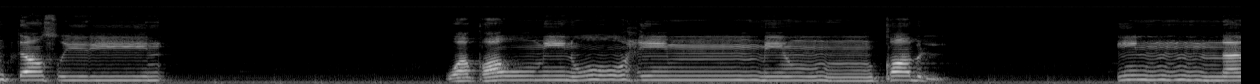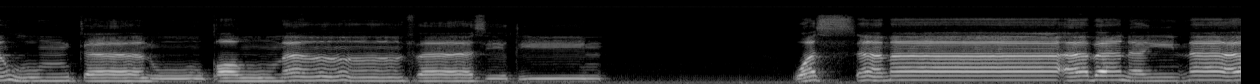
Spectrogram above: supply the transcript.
منتصرين. وقوم نوح من قبل إنهم كانوا قوما فاسقين. والسماء بنيناها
